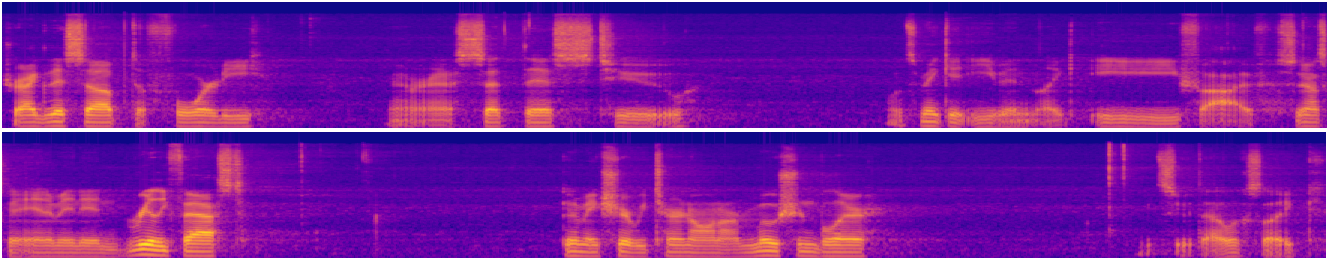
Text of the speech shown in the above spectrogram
drag this up to 40, and we're going to set this to, let's make it even like 85. So now it's going to animate in really fast. Going to make sure we turn on our motion blur. See what that looks like.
